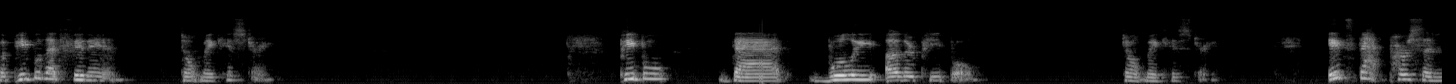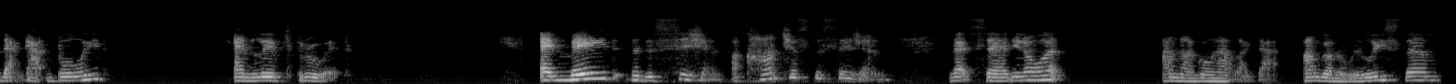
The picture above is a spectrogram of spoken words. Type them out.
But people that fit in don't make history. People that bully other people don't make history. It's that person that got bullied and lived through it and made the decision, a conscious decision that said, you know what? I'm not going out like that. I'm going to release them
